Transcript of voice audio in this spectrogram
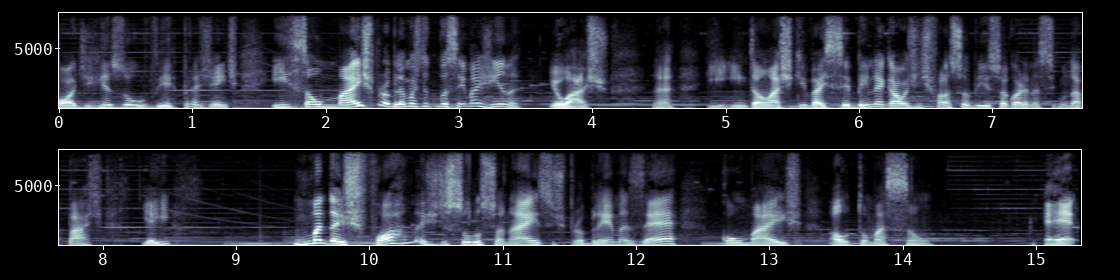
pode resolver pra gente. E são mais problemas do que você imagina, eu acho. Né? E, então acho que vai ser bem legal a gente falar sobre isso agora na segunda parte. E aí, uma das formas de solucionar esses problemas é com mais automação. É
